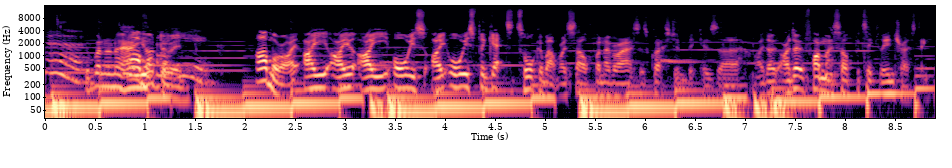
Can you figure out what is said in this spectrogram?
yeah. We want to know how Oh, you're what doing. I'm all right. I, I, I always I always forget to talk about myself whenever I ask this question because uh, I don't I don't find myself particularly interesting.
